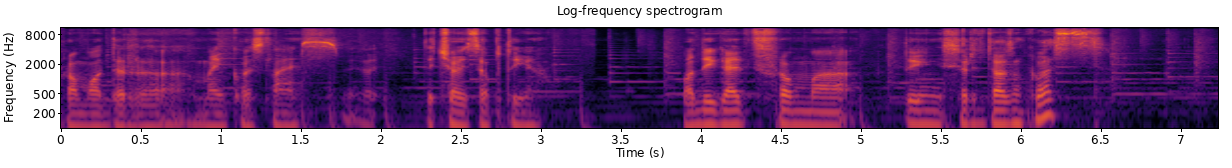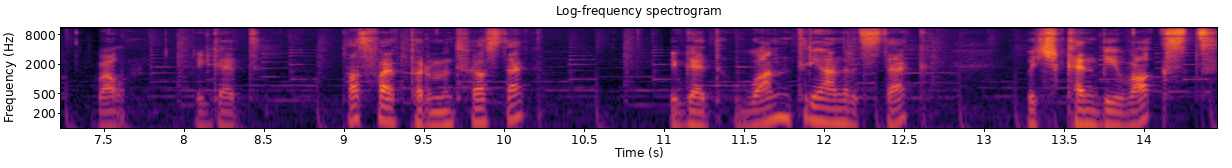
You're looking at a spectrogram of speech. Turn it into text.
from other uh, main quest lines. Uh, the choice up to you. What do you get from doing 30,000 quests? Well, you get plus 5 permanent fail stack, you get 1 300 stack, which can be voxed,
